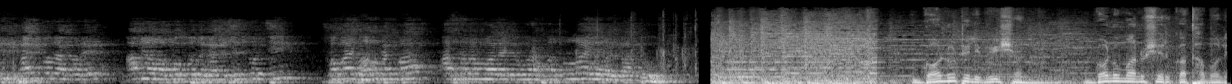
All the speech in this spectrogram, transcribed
দীর্ঘায়িত করে আমি আমার করছি। সবাই ভালো থাকবা। আলাইকুম রহমতুল্লাহ গণ টেলিভিশন গণমানুষের কথা বলে।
